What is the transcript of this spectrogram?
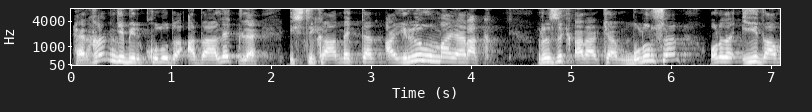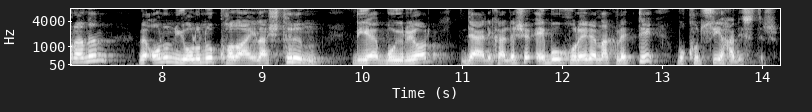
Herhangi bir kulu da adaletle istikametten ayrılmayarak rızık ararken bulursan ona da iyi davranın ve onun yolunu kolaylaştırın diye buyuruyor değerli kardeşler. Ebu Hureyre nakletti. Bu kutsi hadistir.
